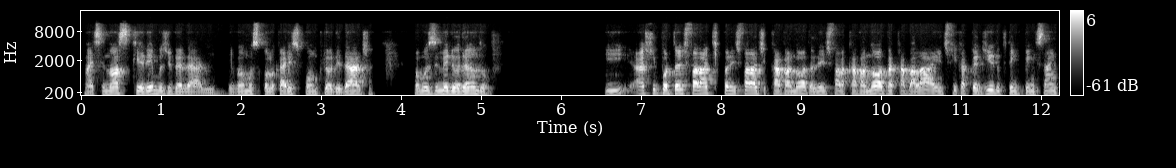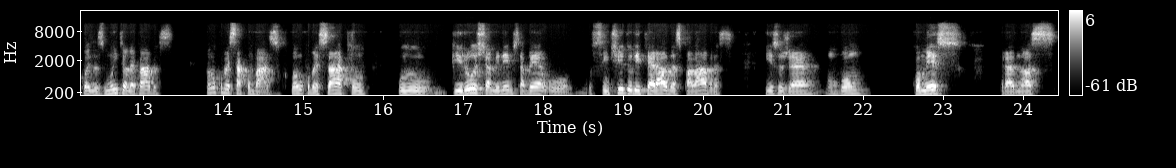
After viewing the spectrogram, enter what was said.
Mas se nós queremos de verdade e vamos colocar isso como prioridade, vamos ir melhorando. E acho importante falar que quando a gente fala de Kavanot, a gente fala Kavanot da Kabbalah, a gente fica perdido, que tem que pensar em coisas muito elevadas. Vamos começar com o básico. Vamos começar com o Pirush Amilim, saber o, o sentido literal das palavras. Isso já é um bom começo para nós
